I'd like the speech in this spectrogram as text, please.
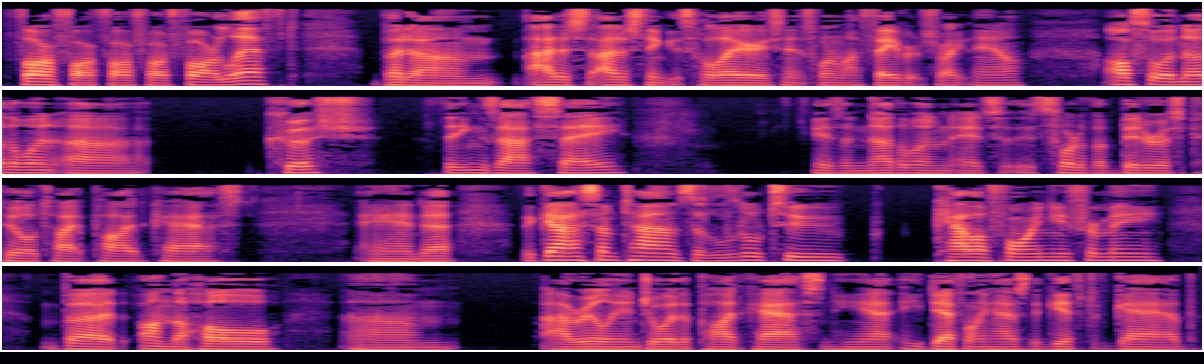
far, far, far, far, far left, but um, I just I just think it's hilarious, and it's one of my favorites right now. Also, another one, uh, Kush, Things I Say, is another one. It's it's sort of a bitterest pill type podcast, and uh, the guy sometimes is a little too California for me, but on the whole, um, I really enjoy the podcast, and he ha- he definitely has the gift of gab.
